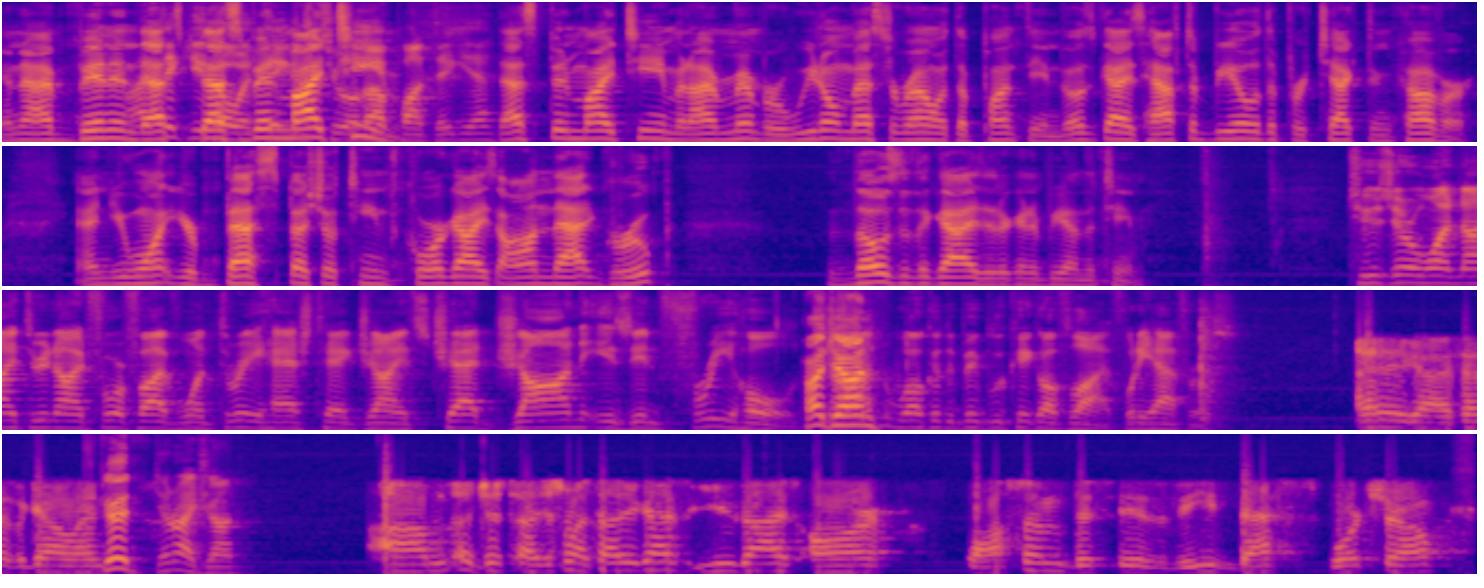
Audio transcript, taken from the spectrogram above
And I've been in that's think you know that's been my team. punting, yeah. That's been my team, and I remember we don't mess around with the punt team. Those guys have to be able to protect and cover. And you want your best special teams core guys on that group. Those are the guys that are going to be on the team. 201-939-4513, hashtag Giants Chat. John is in Freehold. Hi, John. Welcome to Big Blue Kickoff Live. What do you have for us? Hey guys, how's it going? Good. Doing all right, John. Um, I just I just want to tell you guys, you guys are awesome. This is the best sports show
